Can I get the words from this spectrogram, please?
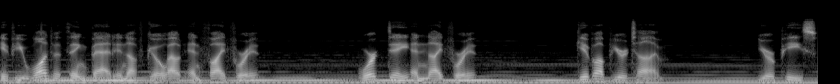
If you want a thing bad enough go out and fight for it. Work day and night for it. Give up your time your peace,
